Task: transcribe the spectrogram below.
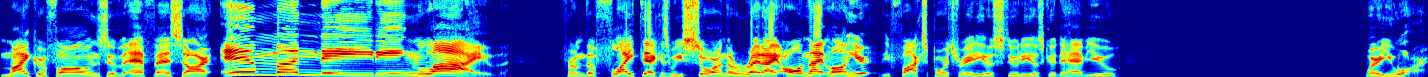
microphones of FSR emanating live from the flight deck as we soar on the red eye all night long here, the Fox Sports Radio studios. Good to have you where you are.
